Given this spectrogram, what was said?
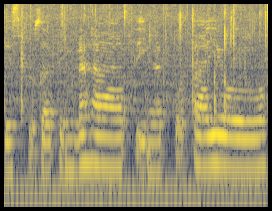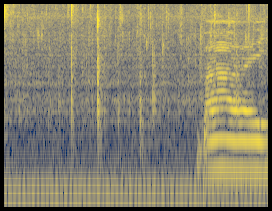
bless po sa ating lahat. Ingat po tayo. Bye.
